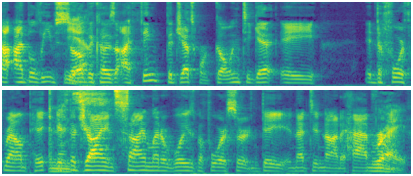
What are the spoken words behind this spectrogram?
I I believe so Yeah. because I think the Jets were going to get a the fourth round pick And if the Giants signed Leonard Williams before a certain date, and that did not happen. Right.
